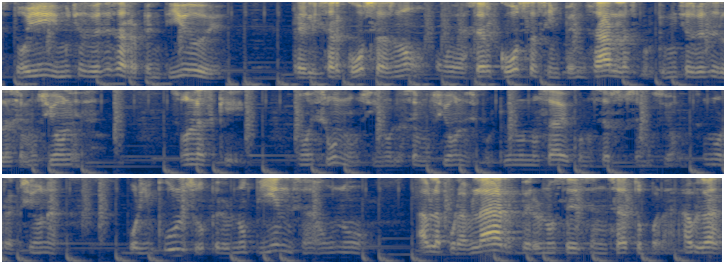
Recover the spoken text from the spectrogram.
estoy muchas veces arrepentido de realizar cosas, ¿no? O de hacer cosas sin pensarlas, porque muchas veces las emociones son las que no es uno, sino las emociones, porque uno no sabe conocer sus emociones. Uno reacciona por impulso, pero no piensa. Uno habla por hablar, pero no se es sensato para hablar.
